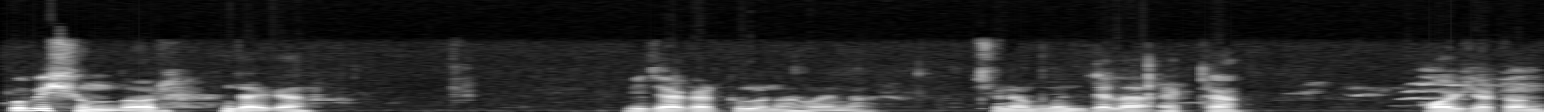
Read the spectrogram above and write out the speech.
খুবই সুন্দর জায়গা। এই জায়গার তুলনা হয় না। সুনামগঞ্জ জেলা একটা পর্যটন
